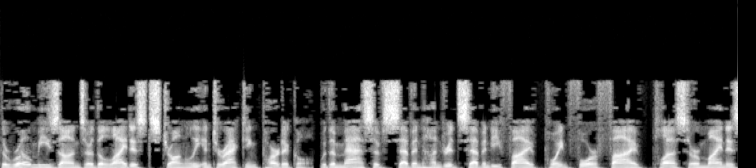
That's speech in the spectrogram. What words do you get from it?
the Rho mesons are the lightest strongly interacting particle, with a mass of 775.45 plus or minus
